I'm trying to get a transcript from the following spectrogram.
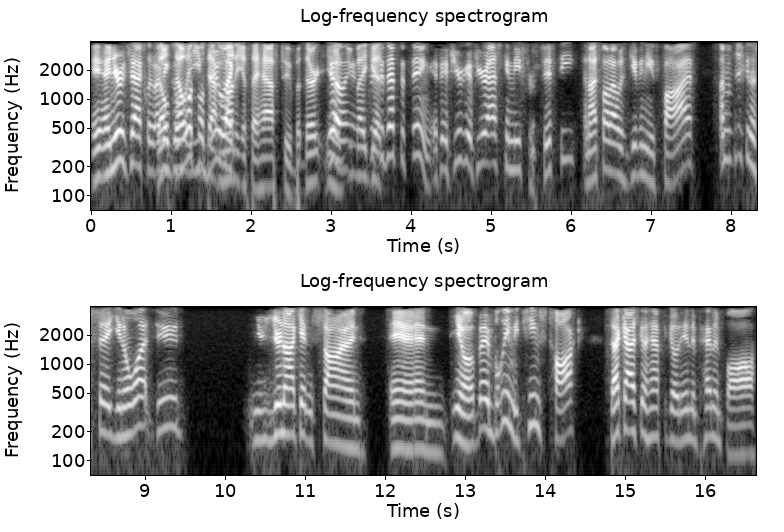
And, and you're exactly. I they'll, mean, they'll eat they'll that do, money like, if they have to, but they're you yeah, know, you may because get that's the thing. If, if you're if you're asking me for fifty, and I thought I was giving you five, I'm just gonna say, you know what, dude, you're not getting signed, and you know, and believe me, teams talk. That guy's gonna have to go to independent ball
